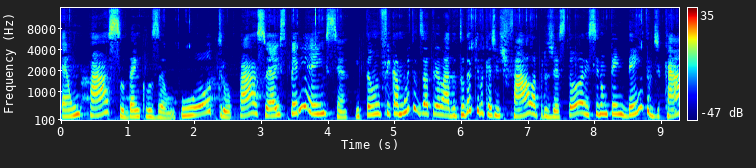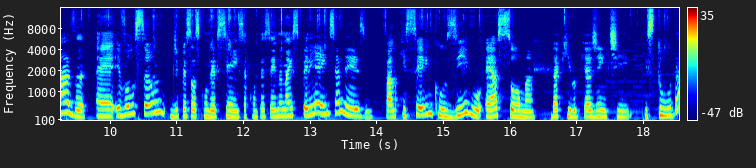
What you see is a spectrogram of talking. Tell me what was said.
é um passo da inclusão. O outro passo é a experiência. Então fica muito desatrelado tudo aquilo que a gente fala para os gestores se não tem dentro de casa é, evolução de pessoas com deficiência acontecendo na experiência mesmo. Falo que ser inclusivo é a soma daquilo que a gente estuda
